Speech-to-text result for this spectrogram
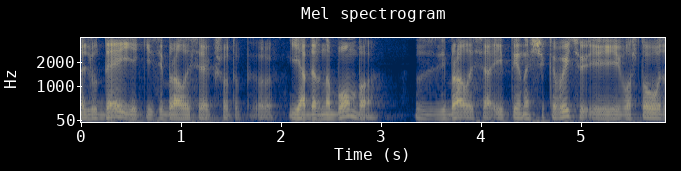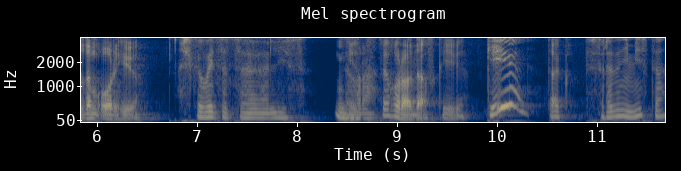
людей, які зібралися, якщо тип, е, ядерна бомба, зібралися йти на щекавицю і влаштовувати там оргію. Щекавиця це ліс. Це Ні, гора. це, це гора, да, в Києві. Київ? Так. Всередині міста.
